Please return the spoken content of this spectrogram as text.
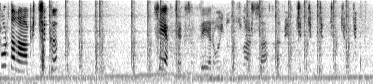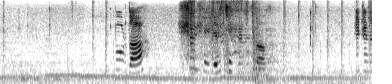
Buradan abi çıkıp şey yapacaksınız eğer oyununuz varsa tabii çık çık çık çık çık çık. Burada şu şeyleri çekmemiz lazım. Gücünüzü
